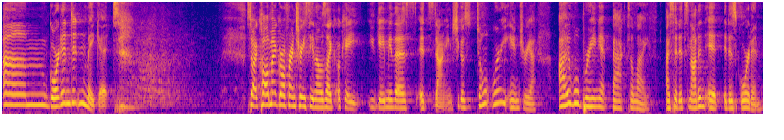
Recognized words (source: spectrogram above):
Um, Gordon didn't make it. So I called my girlfriend Tracy and I was like, okay, you gave me this, it's dying. She goes, don't worry, Andrea. I will bring it back to life. I said, It's not an it, it is Gordon.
